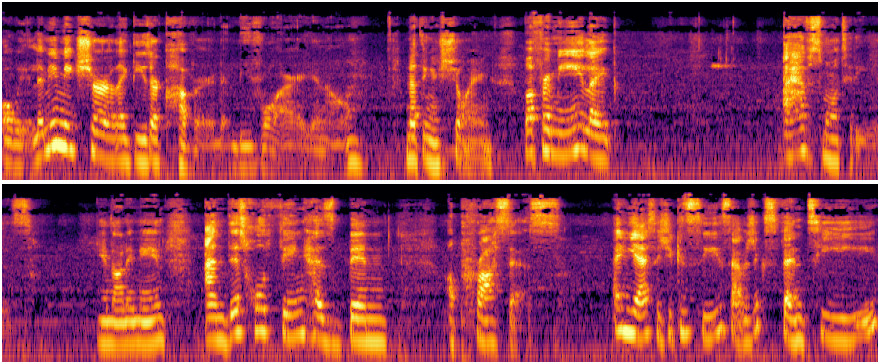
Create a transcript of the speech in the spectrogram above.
oh wait, let me make sure like these are covered before, you know, nothing is showing. But for me, like, I have small titties, you know what I mean? And this whole thing has been a process. And yes, as you can see, Savage X Fenty,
